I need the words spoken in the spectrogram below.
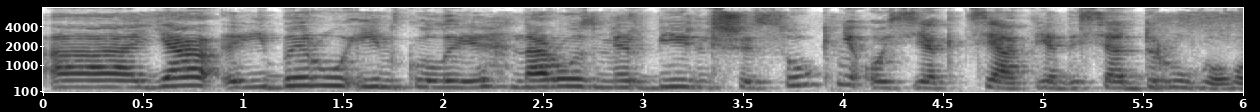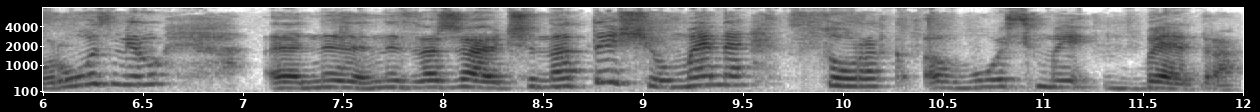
а, я і беру інколи на розмір більше сукні, ось як ця 52-го розміру, е, не- незважаючи на те, що в мене 48 бедра.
